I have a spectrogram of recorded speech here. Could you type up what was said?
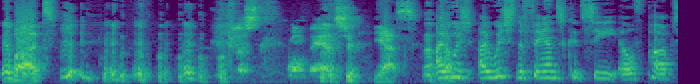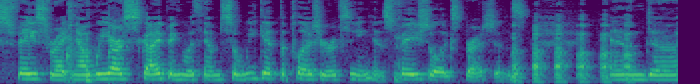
but Just won't answer. yes, I wish I wish the fans could see Elf Pop's face right now. We are skyping with him, so we get the pleasure of seeing his facial expressions, and uh,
